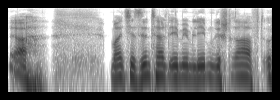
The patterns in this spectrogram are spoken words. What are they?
Ja, manche sind halt eben im Leben gestraft.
